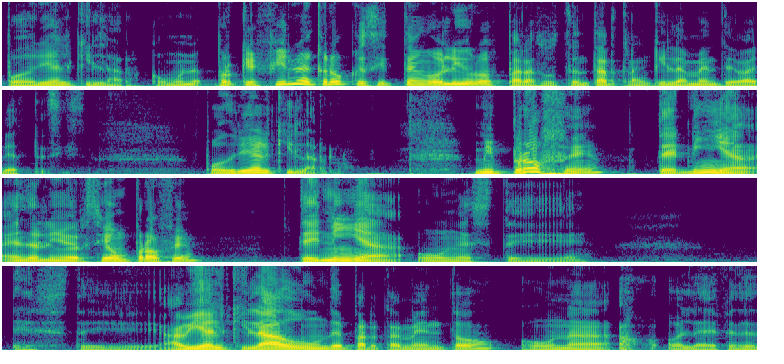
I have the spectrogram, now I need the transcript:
podría alquilar. Como una, porque firme creo que sí tengo libros para sustentar tranquilamente varias tesis. Podría alquilarlo. Mi profe tenía, en la universidad un profe, tenía un este este había alquilado un departamento o una o la defensa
